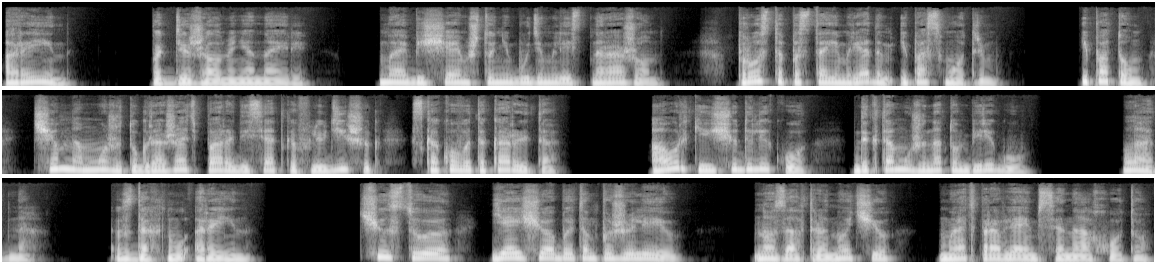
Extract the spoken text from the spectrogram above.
Араин, — поддержал меня Найри, — мы обещаем, что не будем лезть на рожон. Просто постоим рядом и посмотрим. И потом, чем нам может угрожать пара десятков людишек с какого-то корыта? А орки еще далеко, да к тому же на том берегу. Ладно, — вздохнул Араин. «Чувствую, я еще об этом пожалею, но завтра ночью мы отправляемся на охоту».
